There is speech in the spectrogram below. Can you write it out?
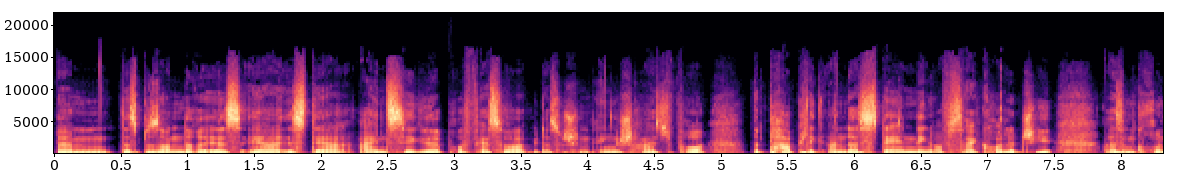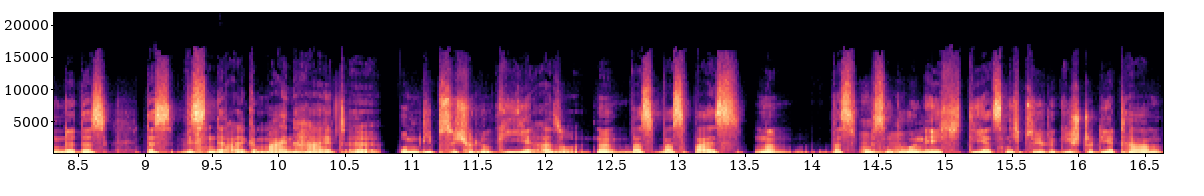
Ähm, das Besondere ist, er ist der einzige Professor, wie das so schön in Englisch heißt, for the Public Understanding of Psychology, also im Grunde das, das Wissen der Allgemeinheit äh, um die Psychologie, also ne, was, was weiß, ne, was mhm. wissen du und ich, die jetzt nicht Psychologie studiert haben,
